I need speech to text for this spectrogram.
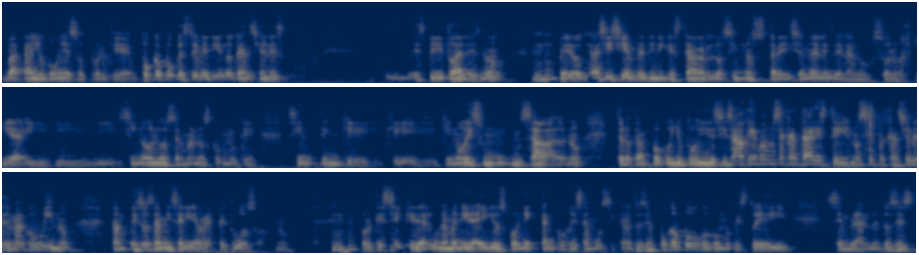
batallo con eso porque poco a poco estoy metiendo canciones espirituales, ¿no? Pero casi siempre tiene que estar los himnos tradicionales de la doxología y, si no, los hermanos como que sienten que, no es un, sábado, ¿no? Pero tampoco yo puedo decir, ah, ok, vamos a cantar, este, no sé, pues canciones de Marco Witt, ¿no? Eso también sería irrespetuoso, ¿no? Porque sé que de alguna manera ellos conectan con esa música, ¿no? Entonces, poco a poco como que estoy ahí sembrando. Entonces,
